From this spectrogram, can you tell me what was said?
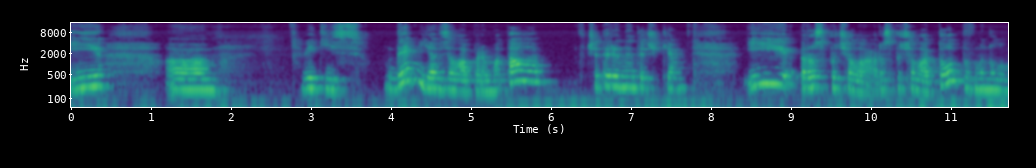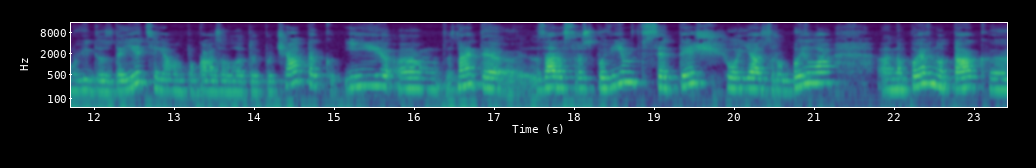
І е, в якийсь день я взяла, перемотала в чотири ниточки. І розпочала. Розпочала топ. В минулому відео, здається, я вам показувала той початок. І, е, знаєте, зараз розповім все те, що я зробила. Е, Напевно, так е,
